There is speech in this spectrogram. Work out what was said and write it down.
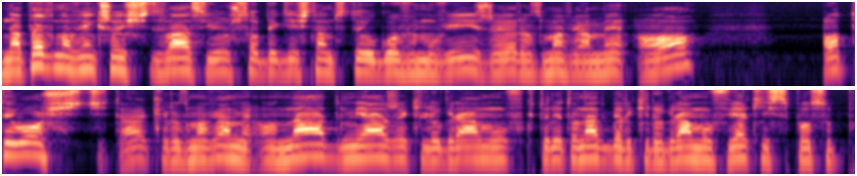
Na pewno większość z Was już sobie gdzieś tam z tyłu głowy mówi, że rozmawiamy o otyłości, tak? Rozmawiamy o nadmiarze kilogramów, który to nadmiar kilogramów w jakiś sposób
